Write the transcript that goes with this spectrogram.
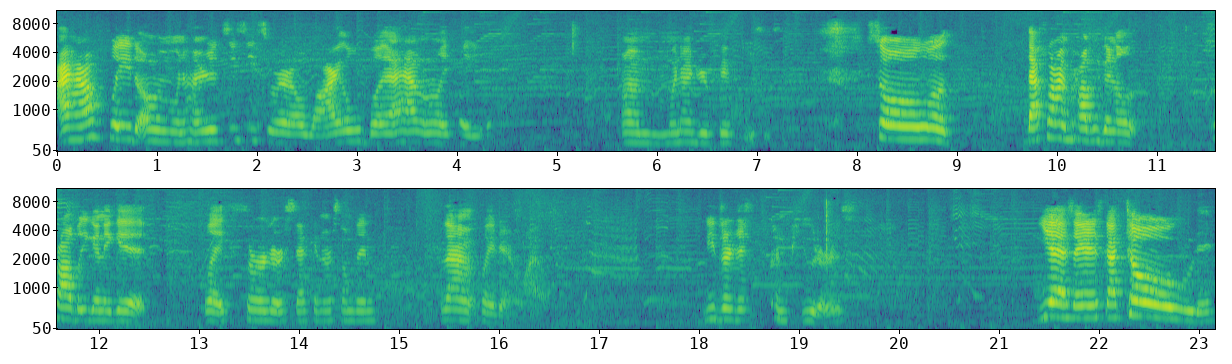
I have played um 100cc for a while, but I haven't really played um 150cc. So that's why I'm probably gonna probably gonna get like third or second or something. Because I haven't played it in a while. These are just computers. Yes, I just got Toad.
